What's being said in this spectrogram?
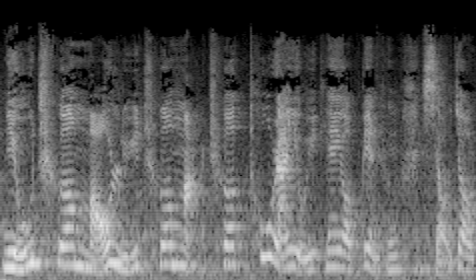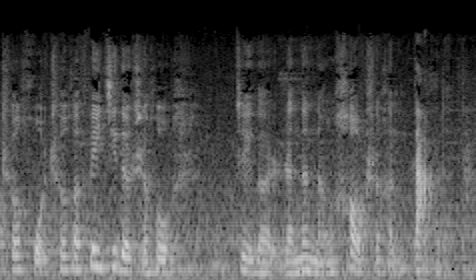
牛车、毛驴车、马车突然有一天要变成小轿车、火车和飞机的时候，这个人的能耗是很大的，他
